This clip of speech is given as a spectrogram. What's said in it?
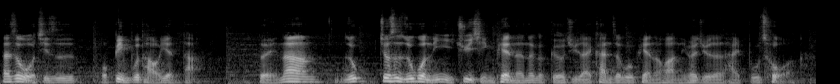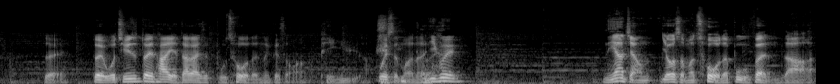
但是我其实我并不讨厌它。对，那如就是如果你以剧情片的那个格局来看这部片的话，你会觉得还不错。对，对我其实对它也大概是不错的那个什么评语啊？为什么呢？因为你要讲有什么错的部分，你知道吗？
